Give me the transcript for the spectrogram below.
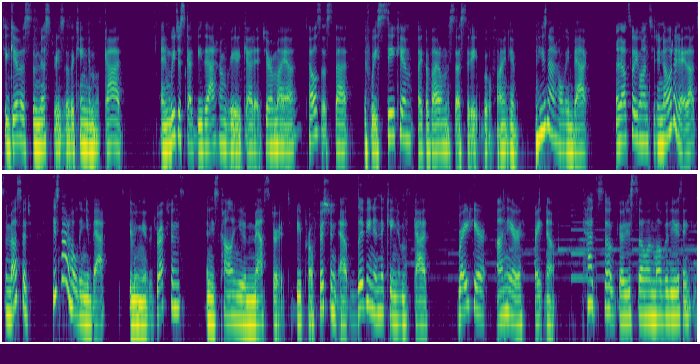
to give us the mysteries of the kingdom of God. And we just got to be that hungry to get it. Jeremiah tells us that if we seek him like a vital necessity, we'll find him. And he's not holding back. And that's what he wants you to know today. That's the message. He's not holding you back, he's giving you the directions and he's calling you to master it, to be proficient at living in the kingdom of God right here on the earth right now. God's so good. He's so in love with you. Thank you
